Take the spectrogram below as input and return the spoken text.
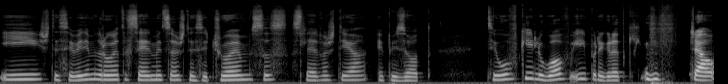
и ще се видим другата седмица, ще се чуем с следващия епизод. Целувки, любов и прегръдки. Чао!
